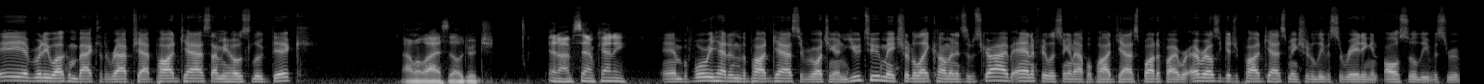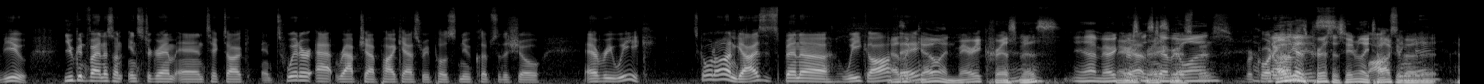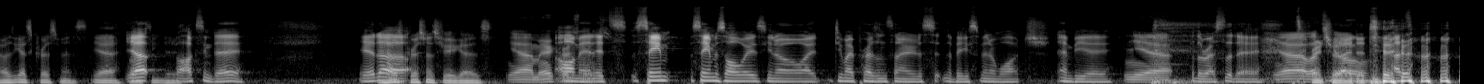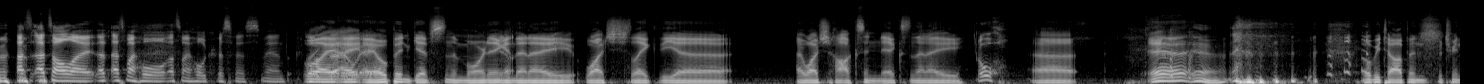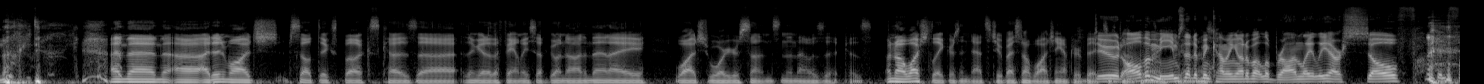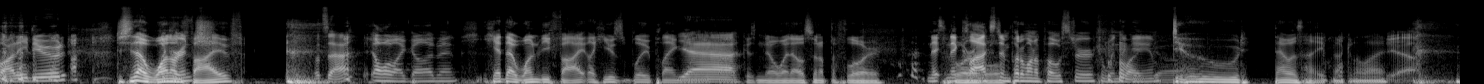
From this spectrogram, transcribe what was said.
Hey, everybody, welcome back to the Rap Chat Podcast. I'm your host, Luke Dick. I'm Elias Eldridge. And I'm Sam Kenny. And before we head into the podcast, if you're watching on YouTube, make sure to like, comment, and subscribe. And if you're listening on Apple Podcasts, Spotify, wherever else you get your podcasts, make sure to leave us a rating and also leave us a review. You can find us on Instagram and TikTok and Twitter at Rap Chat Podcast, where we post new clips of the show every week. What's going on, guys? It's been a week off. How's eh? it going? Merry Christmas. Yeah, yeah Merry, Merry Christmas, to everyone. Christmas. Recording How was on you guys Christmas? We didn't really Boxing talk about Day? it. How was you guys Christmas? Yeah. Yep, Boxing Day. Boxing Day. It How was uh Christmas for you guys? Yeah, Merry Christmas. oh man, it's same same as always. You know, I do my presents and I just sit in the basement and watch NBA Yeah, for the rest of the day. yeah, Pretty let's sure go. I did too. That's that's all I. That, that's my whole. That's my whole Christmas, man. well, Like I, I. I opened gifts in the morning and then I watched like the uh, I watched Hawks and Knicks and then I Oh, uh, yeah yeah. Obi Toppin between the and then uh, I didn't watch Celtics Bucks because uh, I think I other family stuff going on and then I watched Warriors Suns and then that was it because oh no I watched Lakers and Nets too but I stopped watching after a bit. Dude, all the memes that have been coming out about LeBron lately are so fucking funny, dude. Did you see that one on five? What's that? oh my God, man. He had that one v five. Like he was literally playing Yeah. because no one else went up the floor. Nick, Nick. Claxton put him on a poster to win Oh the game. God. Dude, that was hype. Not gonna lie. Yeah.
